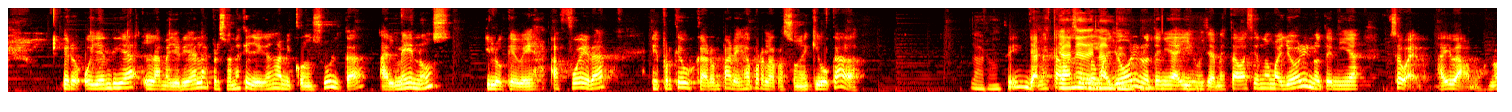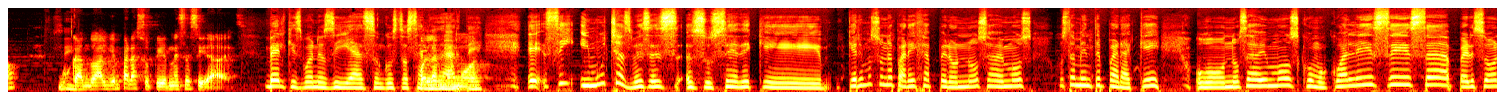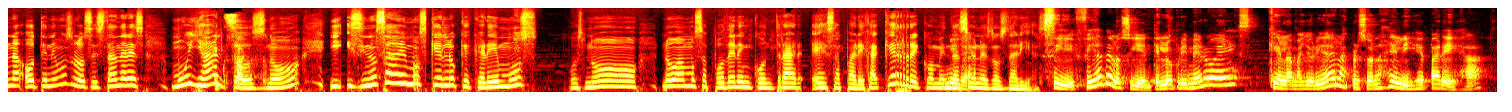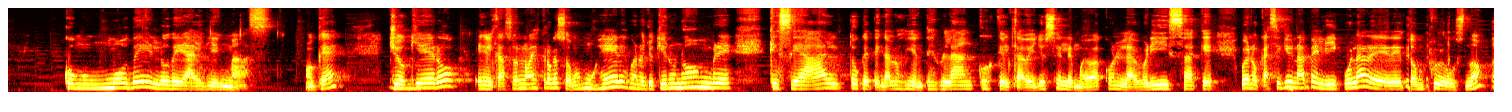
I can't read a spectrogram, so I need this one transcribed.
Pero hoy en día la mayoría de las personas que llegan a mi consulta, al menos, y lo que ves afuera, es porque buscaron pareja por la razón equivocada. Claro. ¿Sí? Ya me estaba haciendo mayor y no tenía hijos, ya me estaba haciendo mayor y no tenía... O bueno, ahí vamos, ¿no? Buscando a alguien para suplir necesidades. Belkis, buenos días, un gusto saludarte. Eh, sí, y muchas veces sucede que queremos una pareja, pero no sabemos justamente para qué, o no sabemos como cuál es esa persona, o tenemos los estándares muy altos, ¿no? Y, y si no sabemos qué es lo que queremos, pues no, no vamos a poder encontrar esa pareja. ¿Qué recomendaciones nos darías? Sí, fíjate lo siguiente. Lo primero es que la mayoría de las personas elige pareja con un modelo de alguien más, ¿ok? Yo quiero, en el caso nuestro que somos mujeres, bueno, yo quiero un hombre que sea alto, que tenga los dientes blancos, que el cabello se le mueva con la brisa, que, bueno, casi que una película de, de Tom Cruise, ¿no?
